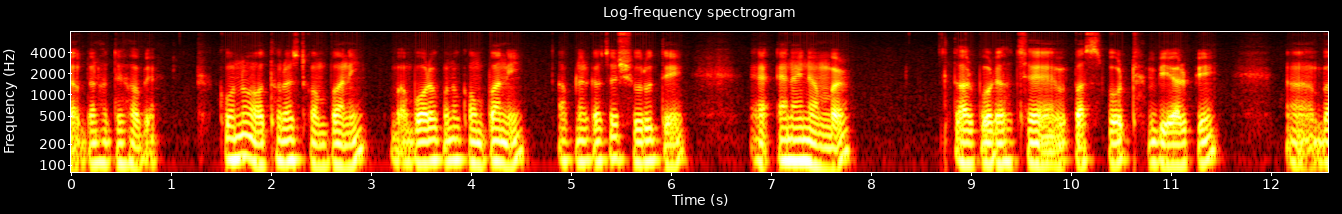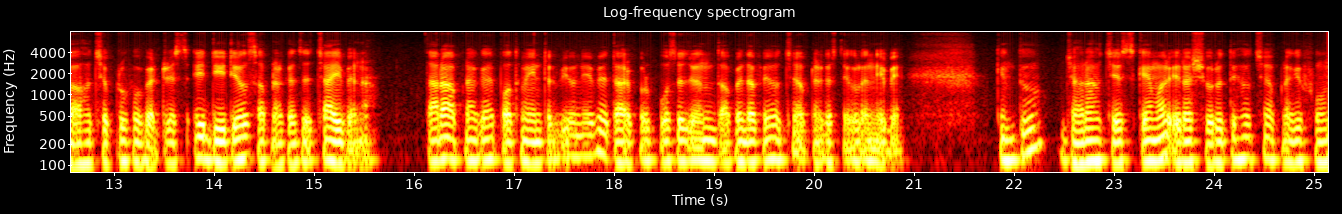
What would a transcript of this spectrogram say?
সাবধান হতে হবে। কোনো অথরাইজড কোম্পানি বা বড় কোনো কোম্পানি আপনার কাছে শুরুতে এনআই নাম্বার তারপরে হচ্ছে পাসপোর্ট বিআরপি বা হচ্ছে প্রুফ অফ অ্যাড্রেস এই ডিটেলস আপনার কাছে চাইবে না। তারা আপনাকে প্রথমে ইন্টারভিউ নেবে, তারপর প্রসেসিং দাপে দাপে হচ্ছে আপনার কাছ থেকে নেবে। কিন্তু যারা হচ্ছে স্ক্যামার এরা শুরুতে হচ্ছে আপনাকে ফোন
